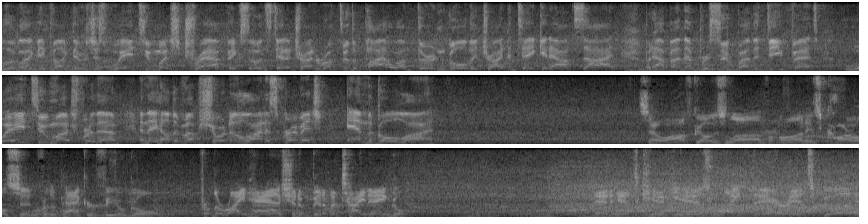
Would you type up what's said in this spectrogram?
Looked like they felt like there was just way too much traffic, so instead of trying to run through the pile on third and goal, they tried to take it outside. But how about that pursuit by the defense? Way too much for them, and they held him up short of the line of scrimmage and the goal line. So off goes Love. On is Carlson for the Packer field goal. From the right hash at a bit of a tight angle. And his kick is right there. It's good.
